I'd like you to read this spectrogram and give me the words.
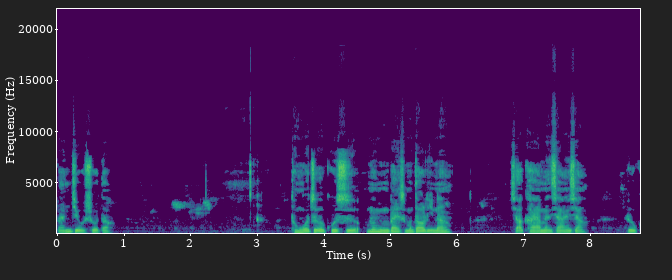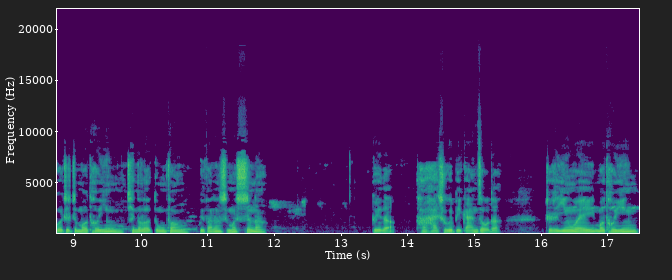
斑鸠说道。通过这个故事，我们明白什么道理呢？小可爱们想一想，如果这只猫头鹰迁到了东方，会发生什么事呢？对的，它还是会被赶走的。这是因为猫头鹰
